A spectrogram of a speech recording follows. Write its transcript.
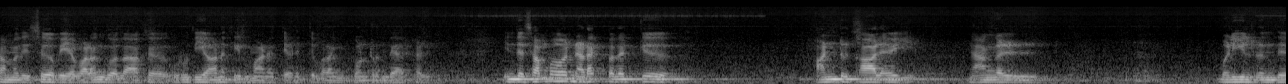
தமது சேவையை வழங்குவதாக உறுதியான தீர்மானத்தை எடுத்து வழங்கி கொண்டிருந்தார்கள். இந்த சம்பவம் நடப்பதற்கு அன்று காலை நாங்கள் வெளியிலிருந்து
